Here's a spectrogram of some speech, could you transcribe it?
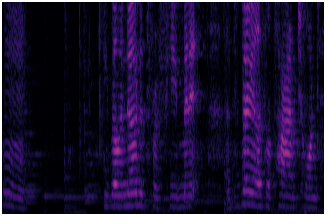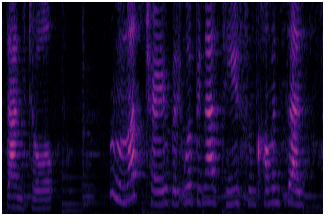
Hmm. You've only known us for a few minutes. There's very little time to understand it all. Hmm, that's true, but it would be nice to use some common sense.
